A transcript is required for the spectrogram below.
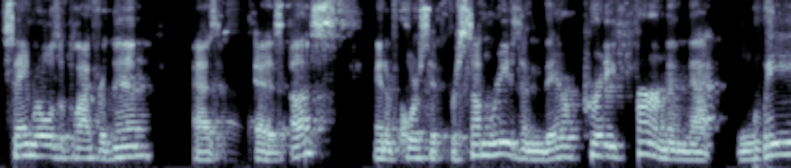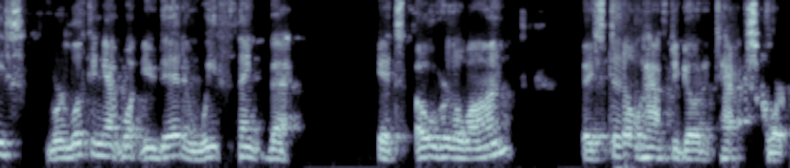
Same rules apply for them as as us. And of course, if for some reason they're pretty firm in that we we're looking at what you did and we think that it's over the line, they still have to go to tax court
